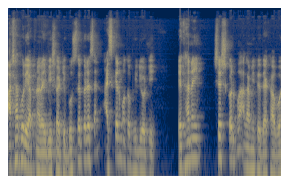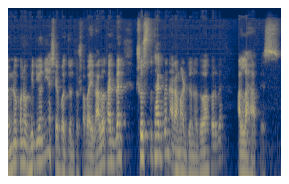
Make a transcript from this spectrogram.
আশা করি আপনারা এই বিষয়টি বুঝতে পেরেছেন। আজকের মতো ভিডিওটি এখানেই শেষ করব। আগামীতে দেখা অন্য কোনো ভিডিও নিয়ে। সে পর্যন্ত সবাই ভালো থাকবেন, সুস্থ থাকবেন আর আমার জন্য দোয়া করবেন। আল্লাহ হাফেজ।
